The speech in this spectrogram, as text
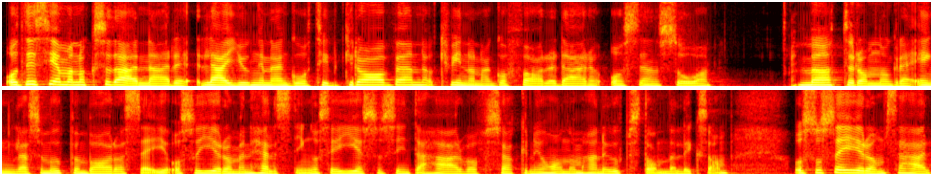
Och det ser man också där när lärjungarna går till graven och kvinnorna går före där och sen så möter de några änglar som uppenbarar sig och så ger de en hälsning och säger Jesus är inte här, varför söker ni honom, han är uppstånden liksom. Och så säger de så här,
